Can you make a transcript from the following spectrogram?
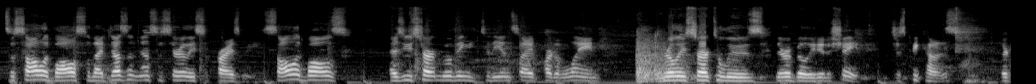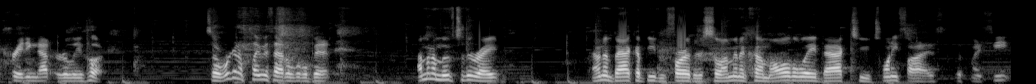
It's a solid ball, so that doesn't necessarily surprise me. Solid balls, as you start moving to the inside part of the lane, really start to lose their ability to shape, just because they're creating that early hook. So we're gonna play with that a little bit. I'm gonna move to the right, I'm gonna back up even farther. So I'm gonna come all the way back to 25 with my feet,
